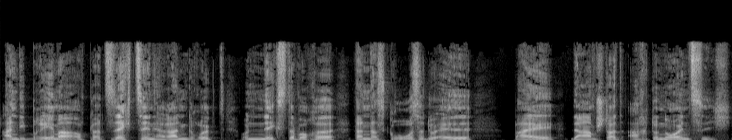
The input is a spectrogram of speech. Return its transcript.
an die Bremer auf Platz 16 herangerückt und nächste Woche dann das große Duell bei Darmstadt 98.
